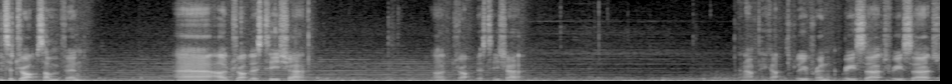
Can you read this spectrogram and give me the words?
Need to drop something. Uh, I'll drop this t-shirt. I'll drop this t-shirt. And I'll pick up the blueprint. Research, research.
